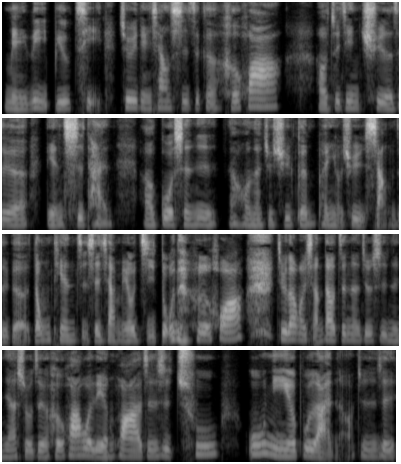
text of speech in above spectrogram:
美丽 beauty，就有点像是这个荷花。哦，最近去了这个莲池潭，呃，过生日，然后呢，就去跟朋友去赏这个冬天只剩下没有几朵的荷花，就让我想到，真的就是人家说这个荷花或莲花，真的是出污泥而不染哦，就是这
